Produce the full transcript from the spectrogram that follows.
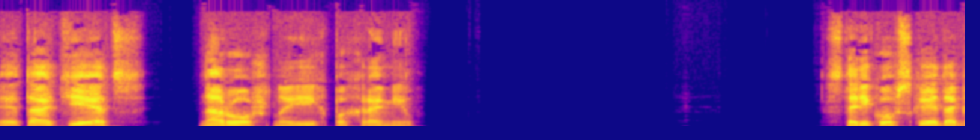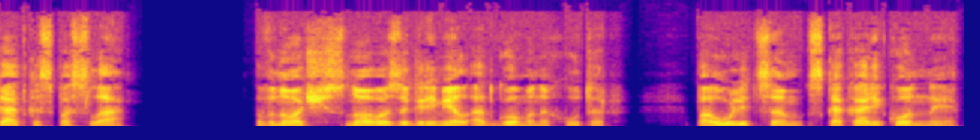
Это отец нарочно их похромил. Стариковская догадка спасла. В ночь снова загремел от гомона хутор. По улицам скакали конные.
